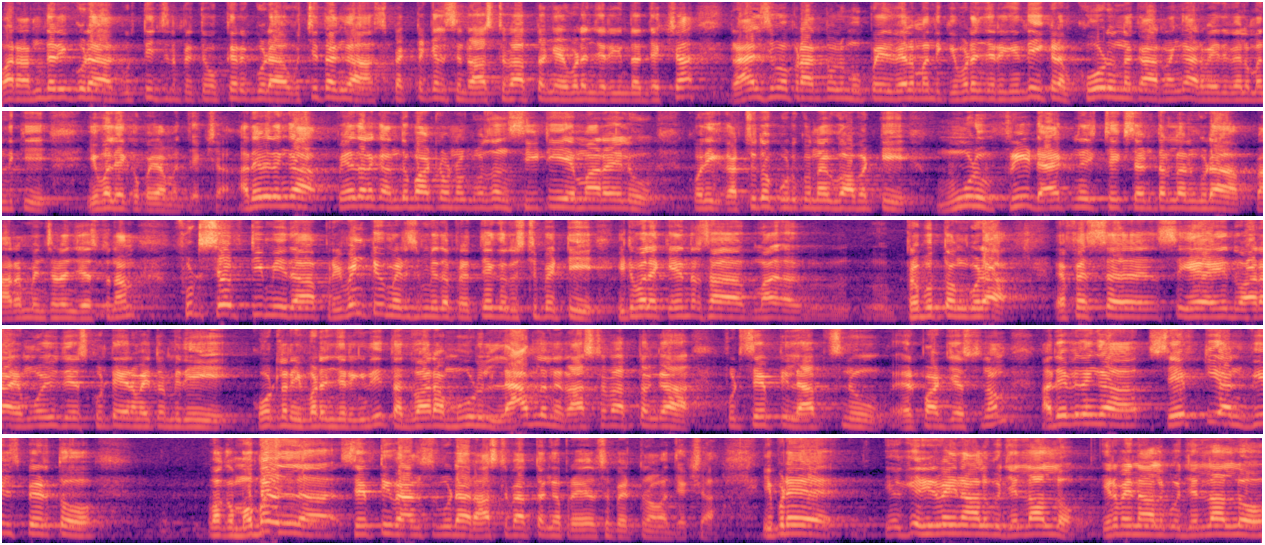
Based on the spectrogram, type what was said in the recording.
వారందరికీ కూడా గుర్తించిన ప్రతి ఒక్కరికి కూడా ఉచితంగా స్పెక్టికల్స్ రాష్ట్ర వ్యాప్తంగా ఇవ్వడం జరిగింది అధ్యక్ష. రాయలసీమ ప్రాంతంలో ముప్పై ఐదు వేల మందికి ఇవ్వడం జరిగింది. ఇక్కడ కోడ్ ఉన్న కారణంగా అరవై వేల మందికి ఇవ్వలేకపోయాం అధ్యక్ష. అదేవిధంగా పేదలకు అందుబాటులో ఉండడం కోసం సిటీ ఎంఆర్ఐలు కొద్దిగా ఖర్చుతో కూడుకున్నాయి కాబట్టి మూడు ఫ్రీ డయాగ్నోస్టిక్ సెంటర్లను కూడా ప్రారంభించడం చేస్తున్నాం. ఫుడ్ సేఫ్టీ మీద ప్రివెంటివ్ మెడిసిన్ మీద ప్రత్యేక దృష్టి పెట్టి ఇటీవల కేంద్ర ప్రభుత్వం కూడా ఎఫ్ఎస్సిఐ ద్వారా ఎంఓయూ చేసుకుంటే ఎనభై తొమ్మిది కోట్లను ఇవ్వడం జరిగింది. తద్వారా మూడు ల్యాబ్లను రాష్ట్ర వ్యాప్తంగా ఫుడ్ సేఫ్టీ ల్యాబ్స్ను ఏర్పాటు చేస్తున్నాం. అదేవిధంగా సేఫ్టీ అండ్ వీల్స్ పేరుతో ఒక మొబైల్ సేఫ్టీ వ్యాన్స్ కూడా రాష్ట్ర వ్యాప్తంగా ప్రవేశపెడుతున్నాం అధ్యక్ష. ఇప్పుడే ఇరవై నాలుగు జిల్లాల్లో ఇరవై నాలుగు జిల్లాల్లో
